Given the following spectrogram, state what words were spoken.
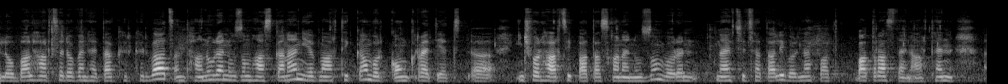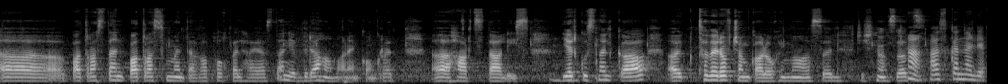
գլոբալ հարցերով են հետաքրքրված, ընդհանուր են ուզում հասկանան եւ մարդիկ կան, որ կոնկրետ այդ ինչ որ հարցի պատասխան են ուզում, որը նաեւ ցույց է տալի, որ նա պատրաստ են արդեն պատրաստ են, պատրաստվում են տեղափոխվել Հայաստան եւ դրա համար են կոնկրետ հարց տալիս։ Երկուսն էլ կա, թվերով չեմ կարող հիմա ասել, ճիշտ ասած։ Հա, հասկանալի է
